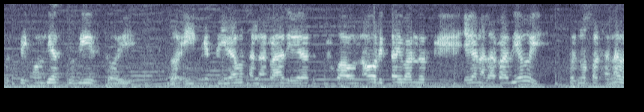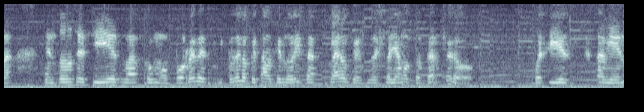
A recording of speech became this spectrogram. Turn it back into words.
pues, difundías tu disco y, y que te llegabas a la radio y eras wow, no, ahorita hay bandas que llegan a la radio y pues no pasa nada. Entonces sí es más como por redes y pues es lo que estamos haciendo ahorita. Claro que les vayamos tocar, pero pues sí es está bien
